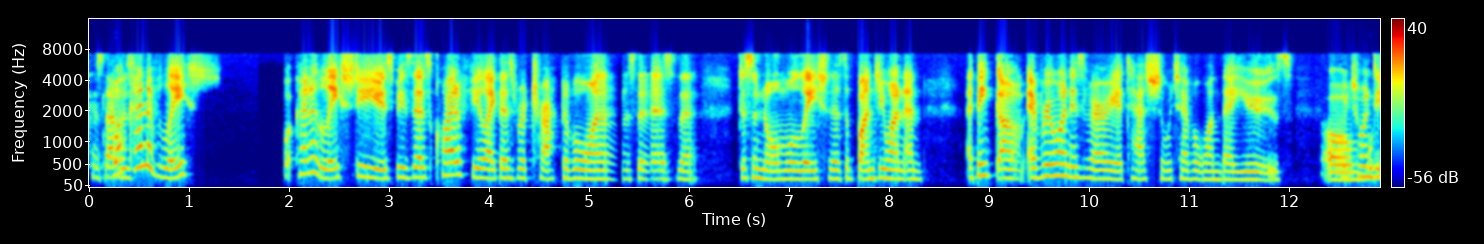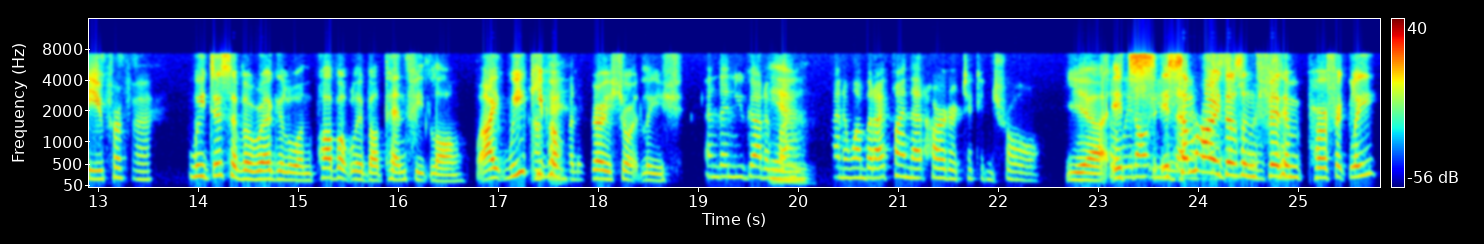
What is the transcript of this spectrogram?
Because that what was kind of leash? What kind of leash do you use? Because there's quite a few. Like there's retractable ones. There's the just a normal leash. There's a bungee one, and I think um everyone is very attached to whichever one they use. Which Um, one do you prefer? We just have a regular one, probably about 10 feet long. I we keep Okay. him on a very short leash. and then you got a Yeah. kind of one, but I find that harder to control. Yeah, So it's it somehow it doesn't fit him perfectly,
